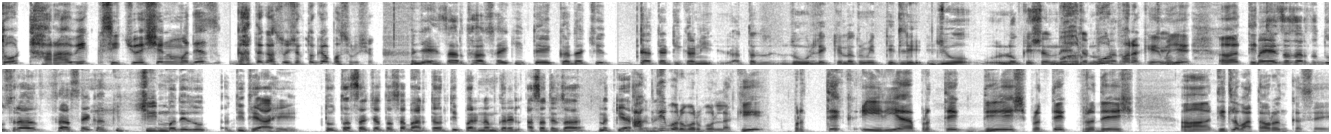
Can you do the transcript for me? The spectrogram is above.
तो ठराविक सिच्युएशनमध्येच घातक असू शकतो किंवा पसरू शकतो. म्हणजे ह्याचा अर्थ असा आहे की ते कदाचित त्या त्या ठिकाणी आता जो उल्लेख केला तुम्ही तिथली जिओ लोकेशन भरपूर फरक आहे. म्हणजे याचाच अर्थ दुसरा अर्थ असा आहे का की चीनमध्ये जो तिथे आहे तो तसाच्या तसा भारतावरती परिणाम करेल असा त्याचा नक्की अगदी बरोबर बोलला की प्रत्येक एरिया प्रत्येक देश प्रत्येक प्रदेश तिथलं वातावरण कसं आहे?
